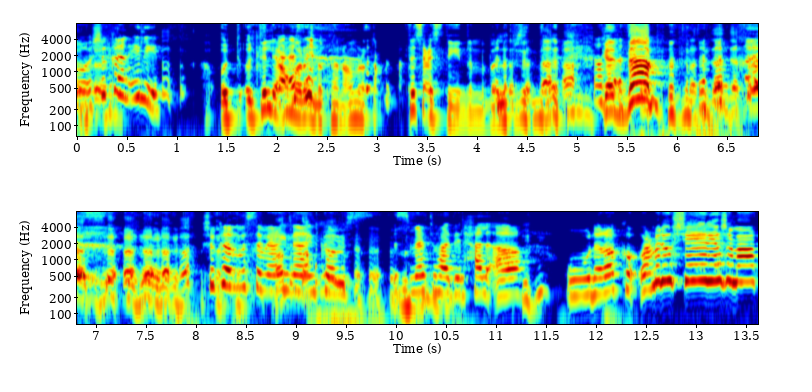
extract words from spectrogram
وشكرا إلي. قلت قلت لي عمر إنه كان عمرك تسع سنين لما بلشت. كذاب! شكرا مستمعينا إنكم سمعتوا هذه الحلقة ونراكم واعملوا شير يا جماعة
